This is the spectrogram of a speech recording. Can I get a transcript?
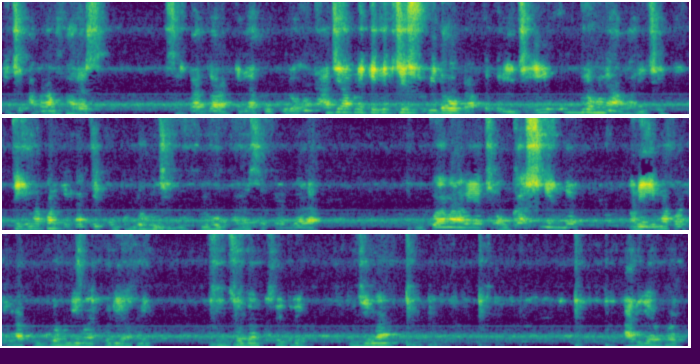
કે જે આપણા ભારત સરકાર દ્વારા કેટલાક ઉપગ્રહો આજે આપણે કેટલીક જે સુવિધાઓ પ્રાપ્ત કરીએ છીએ, એ ઉપગ્રહોને આભારી છે. તો એમાં પણ કેટલાક જે ઉપગ્રહો છે, ઉપગ્રહો ભારત સરકાર દ્વારા મૂકવામાં આવ્યા છે, અવકાશની અંદર. અને એમાં પણ કેટલાક ઉપગ્રહોની વાત કરીએ આપણે, સંશોધન ક્ષેત્રે જેમાં આર્યભટ્ટ,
